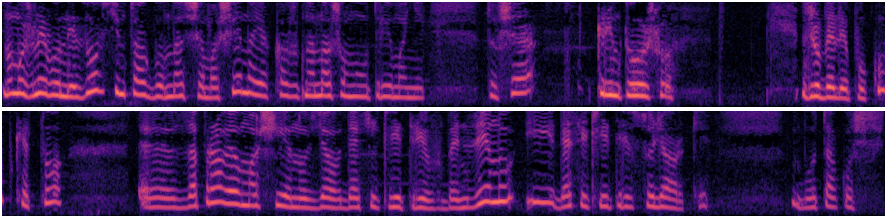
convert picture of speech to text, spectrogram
Ну, можливо, не зовсім так, бо в нас ще машина, як кажуть, на нашому утриманні. То ще, крім того, що зробили покупки, то Заправив машину, взяв 10 літрів бензину і 10 літрів солярки. Бо також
